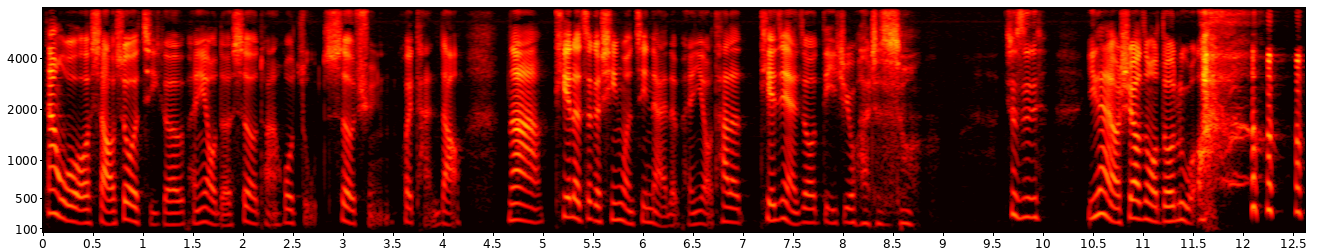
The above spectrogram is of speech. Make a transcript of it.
但我少数有几个朋友的社团或组社群会谈到，那贴了这个新闻进来的朋友，他的贴进来之后，第一句话就是说，就是。一旦有需要这么多路啊、哦？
